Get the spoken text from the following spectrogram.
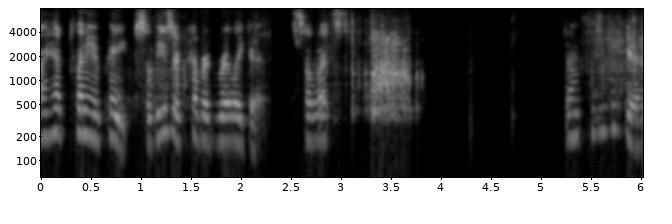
I had plenty of paint. So these are covered really good. So let's dump into here.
